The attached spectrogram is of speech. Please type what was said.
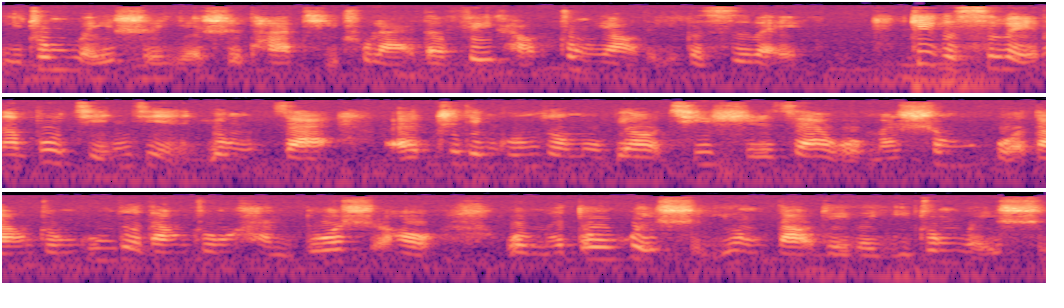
以终为始也是他提出来的非常重要的一个思维。这个思维呢，不仅仅用在呃制定工作目标，其实在我们生活当中、工作当中，很多时候我们都会使用到这个以终为始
